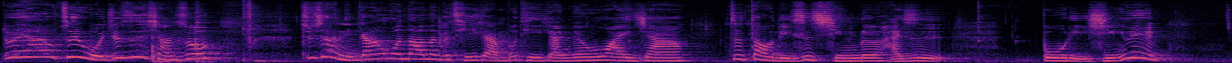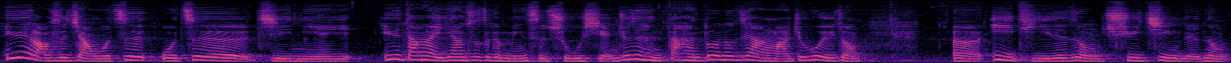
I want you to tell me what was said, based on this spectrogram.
对啊，所以我就是想说，就像你刚刚问到那个体感不体感，跟外加这到底是情了还是玻璃心？因为因为老实讲，我这我这几年也因为当然一样是这个名词出现，就是很大很多人都这样嘛，就会有一种呃议题的这种趋近的那种。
